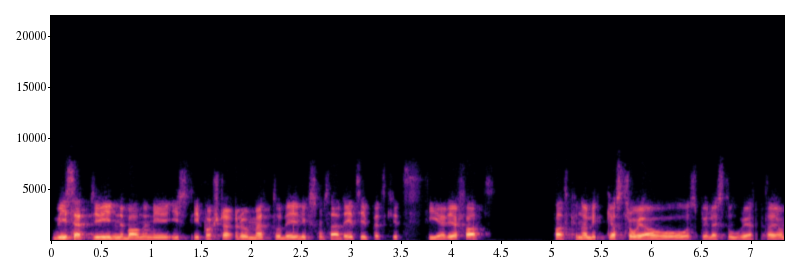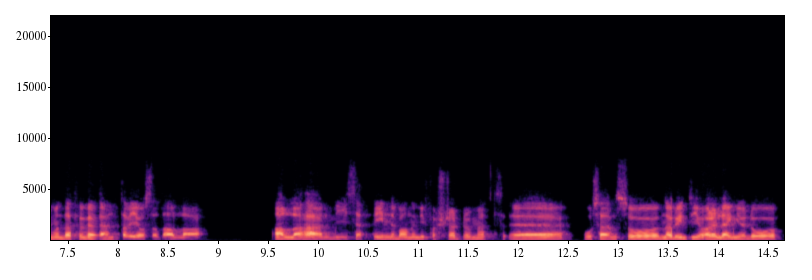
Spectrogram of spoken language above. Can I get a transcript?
vi sätter ju innebandyn i, i, i första rummet och det är liksom så här, det är typ ett kriterie för att, för att kunna lyckas tror jag och, och spela i Storvreta. Ja men där förväntar vi oss att alla, alla här, vi sätter innebandyn i första rummet eh, och sen så när du inte gör det längre då,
